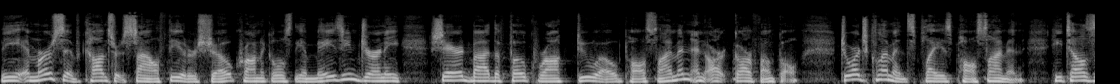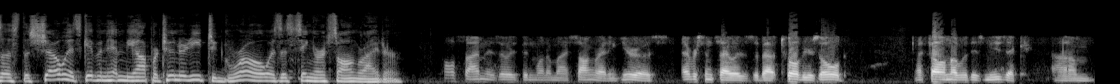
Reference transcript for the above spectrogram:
The immersive concert style theater show chronicles the amazing journey shared by the folk rock duo Paul Simon and Art Garfunkel. George Clements plays Paul Simon. He tells us the show has given him the opportunity to grow as a singer songwriter. Paul Simon has always been one of my songwriting heroes. Ever since I was about 12 years old, I fell in love with his music. Um,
